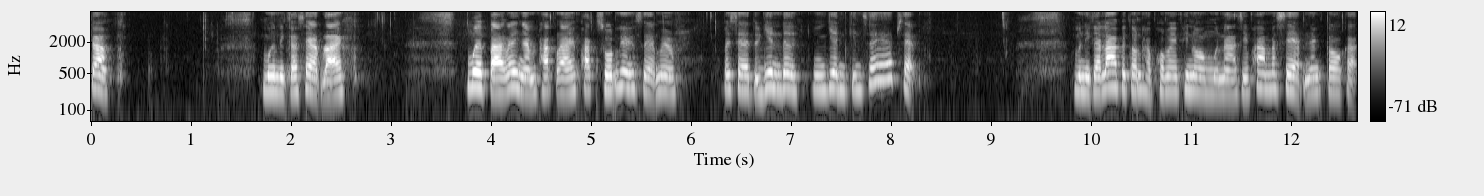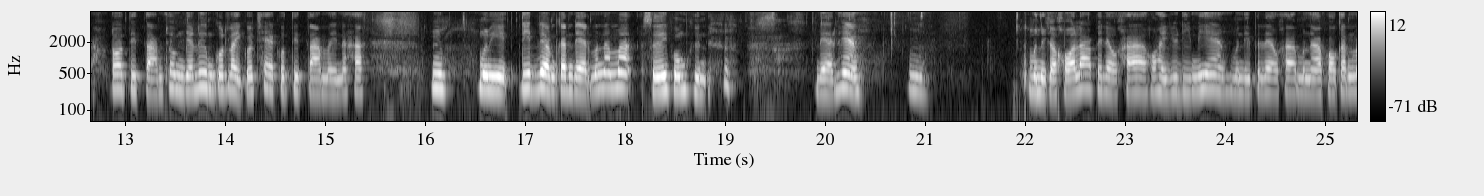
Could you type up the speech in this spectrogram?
จ้ะมือนี่ก็แสบหลาย เมื่อยปากได้ยำพักหลายพักสดแห้งแสบแม่ไปแช่ตู้เย็นเด้อเย็นกินแสบแสบมือนี้ก็ลาไปก่อนค่ะพ่อแม่พี่น้องมือนาสิพามาแสบยังต่อกะรอติดตามชมอย่าลืมกดไลค์กดแชร์กดติดตามเลยนะคะมือนี้ติดแดมกันแดดมันน้ำมะเสยผมขึ้น แดดแห้งมือนี้ก็ขอลาไปแล้วค่ะ ขอให้อยู่ดีไม่แห้งมือนี้ไปแล้วค่ะมือนาพอกันไหม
